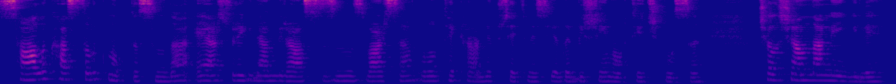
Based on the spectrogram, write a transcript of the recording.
Sağlık hastalık noktasında eğer süre giden bir rahatsızlığınız varsa bunun tekrar nüksetmesi ya da bir şeyin ortaya çıkması, çalışanlarla ilgili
